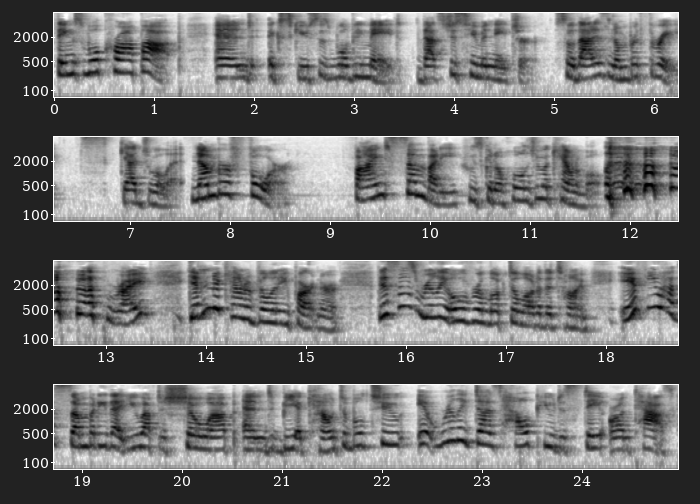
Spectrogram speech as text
things will crop up and excuses will be made. That's just human nature. So that is number three, schedule it. Number four, find somebody who's gonna hold you accountable. right? Get an accountability partner. This is really overlooked a lot of the time. If you have somebody that you have to show up and be accountable to, it really does help you to stay on task.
